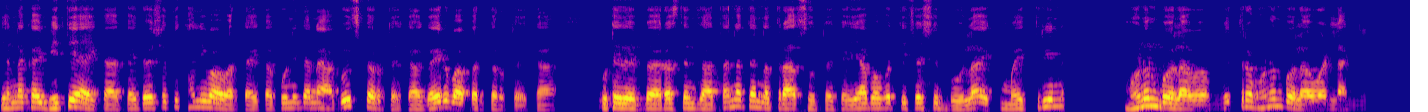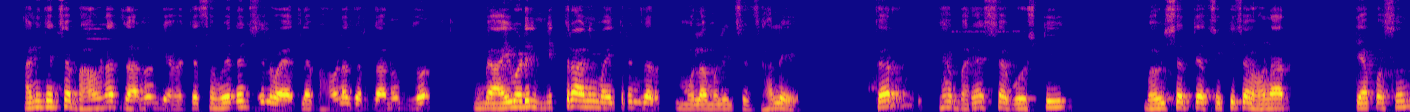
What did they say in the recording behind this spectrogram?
यांना काही भीती आहे का? काही दहशतीखाली वावरताय का? कोणी त्यांना अब्यूज करतोय का? गैरवापर करतोय का? कुठे रस्त्याने जाताना त्यांना त्रास होतोय का? याबाबत तिच्याशी बोला. एक मैत्रीण म्हणून बोलावं मित्र म्हणून बोलावं वडिलांनी. आणि त्यांच्या भावना जाणून घ्याव्या. त्या संवेदनशील वयातल्या भावना जर जाणून घेऊन आई वडील मित्र आणि मैत्रीण जर मुलामुलींचे झाले तर ह्या बऱ्याचशा गोष्टी भविष्यात त्या चुकीच्या होणार त्यापासून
